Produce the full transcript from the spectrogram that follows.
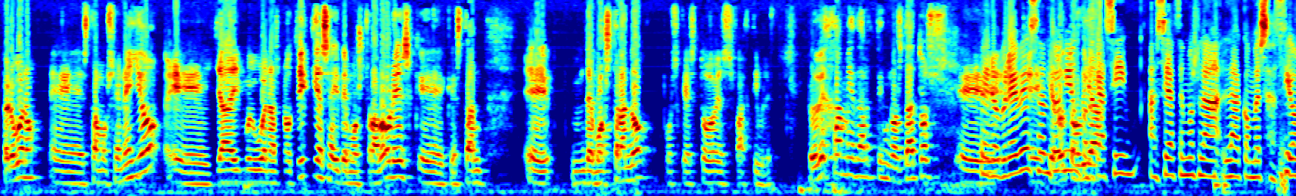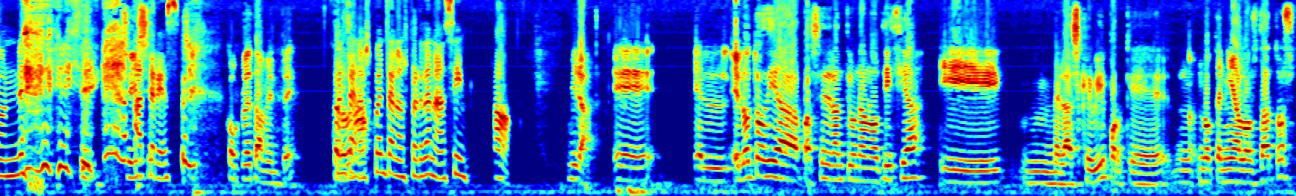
Pero bueno, eh, estamos en ello, eh, ya hay muy buenas noticias, hay demostradores que, están demostrando pues que esto es factible. Pero déjame darte unos datos. Pero breves, Antonio, porque así, así hacemos la, conversación a tres. completamente. Cuéntanos, cuéntanos, perdona, sí. Ah, mira, el, el, otro día pasé delante una noticia y me la escribí porque no tenía los datos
